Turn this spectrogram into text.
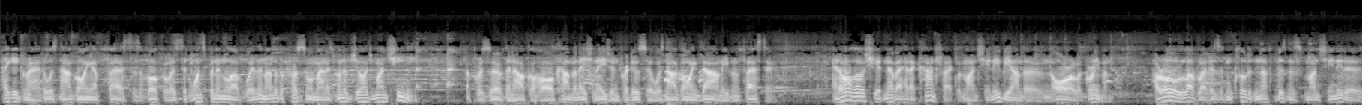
Peggy Grant, who was now going up fast as a vocalist, had once been in love with and under the personal management of George Mancini. A preserved in alcohol combination agent producer was now going down even faster. And although she had never had a contract with Mancini beyond an oral agreement, her old love letters had included enough business for Mancini to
